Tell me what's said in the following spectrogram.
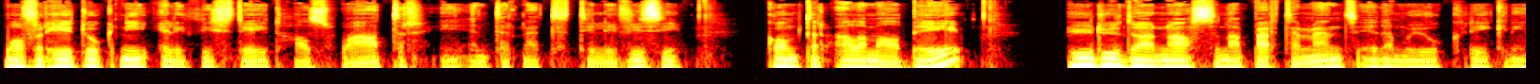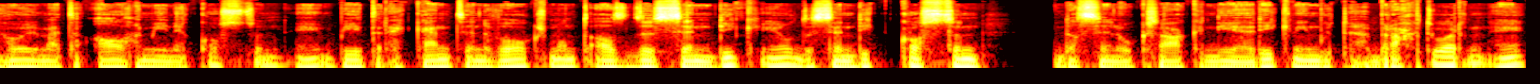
Maar vergeet ook niet elektriciteit, gas, water, internet, televisie. Komt er allemaal bij. Huur je daarnaast een appartement, dan moet je ook rekening houden met de algemene kosten. Beter gekend in de volksmond als de syndiek. De syndiekkosten, dat zijn ook zaken die in rekening moeten gebracht worden.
